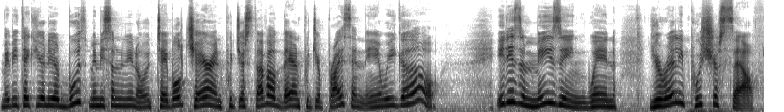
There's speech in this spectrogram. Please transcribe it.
Maybe take your little booth, maybe some, you know, table, chair, and put your stuff out there and put your price, and here we go. It is amazing when you really push yourself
